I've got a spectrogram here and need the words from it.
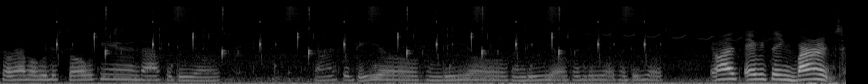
so how about we just go over here and die for deals? Die for deals and deals and deals and deals and deals. Why is everything burnt?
